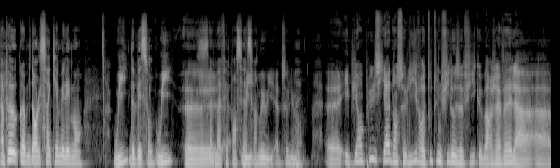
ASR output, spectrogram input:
Un peu comme dans le cinquième élément oui, de Besson. Oui. Euh, ça m'a fait penser à ça. Oui, oui, absolument. Euh, et puis en plus, il y a dans ce livre toute une philosophie que Barjavel a, a,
